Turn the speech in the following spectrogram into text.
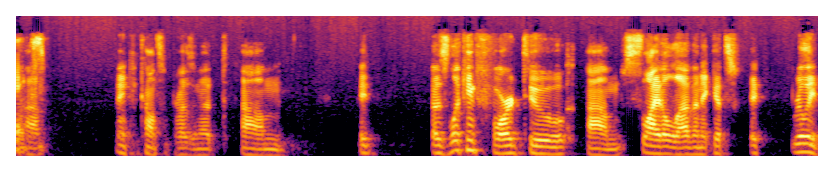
Thanks. Um, thank you, Council President. Um, I was looking forward to um, slide 11. It gets it really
